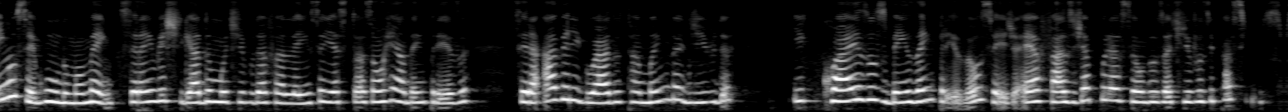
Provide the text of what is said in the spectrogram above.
Em um segundo momento, será investigado o motivo da falência e a situação real da empresa, será averiguado o tamanho da dívida e quais os bens da empresa, ou seja, é a fase de apuração dos ativos e passivos.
